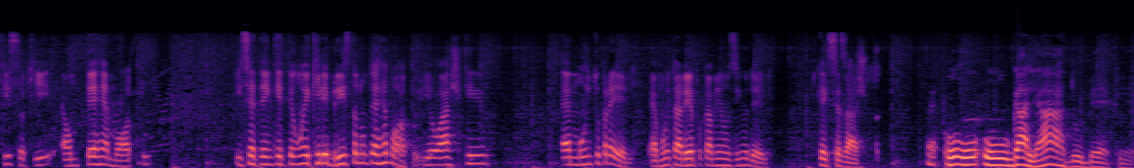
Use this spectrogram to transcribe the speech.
que isso aqui é um terremoto e você tem que ter um equilibrista num terremoto. E eu acho que é muito para ele. É muita areia pro caminhãozinho dele. O que, que vocês acham? É, o, o Galhardo, Beckler,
